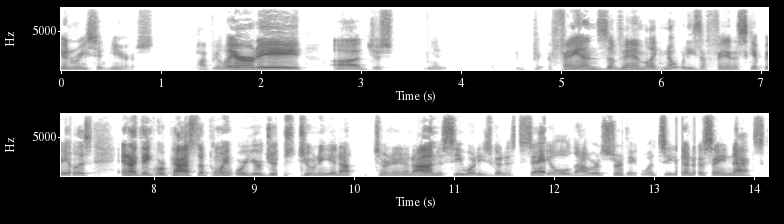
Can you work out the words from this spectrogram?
in recent years. Popularity, uh, just you know, fans of him. Like nobody's a fan of Skip Bayless, and I think we're past the point where you're just tuning it up, turning it on to see what he's going to say. Old Howard Stern thing. What's he going to say next?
